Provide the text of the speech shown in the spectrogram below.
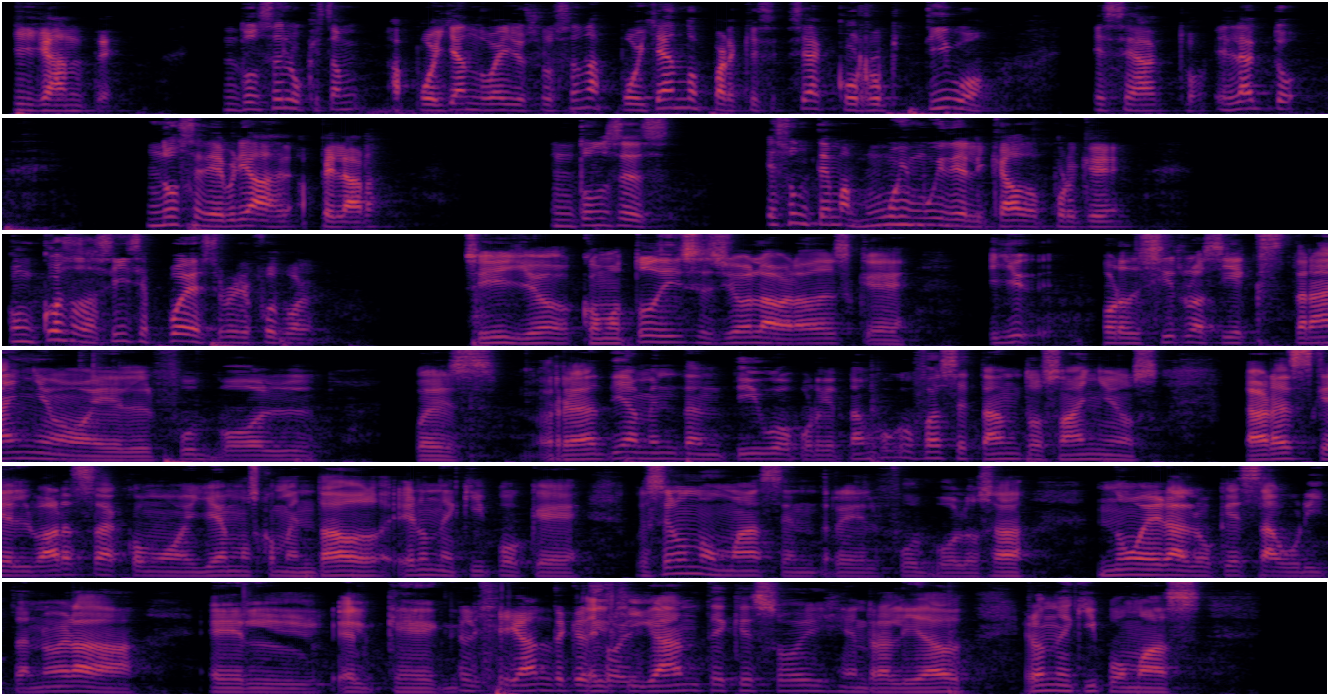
Gigante. Entonces lo que están apoyando ellos, lo están apoyando para que sea corruptivo ese acto. El acto no se debería apelar. Entonces, es un tema muy, muy delicado porque con cosas así se puede destruir el fútbol. Sí, yo, como tú dices, yo la verdad es que, por decirlo así, extraño el fútbol, pues, relativamente antiguo, porque tampoco fue hace tantos años. La verdad es que el Barça, como ya hemos comentado, era un equipo que, pues, era uno más entre el fútbol, o sea, no era lo que es ahorita, no era el, el que... El gigante que el gigante que soy, en realidad, era un equipo más.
